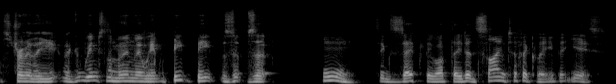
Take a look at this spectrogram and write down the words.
It's true. They, they went to the moon. They went beep beep zip zip. Mm, it's exactly what they did scientifically, but yes.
